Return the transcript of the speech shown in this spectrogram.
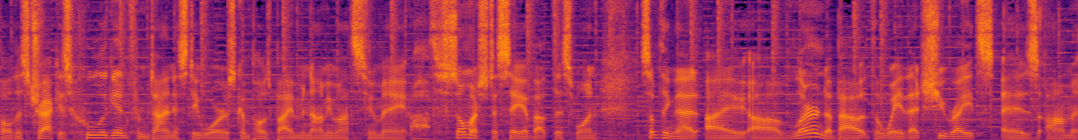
Beautiful. This track is Hooligan from Dynasty Wars, composed by Minami Matsumae. Oh, there's so much to say about this one. Something that I uh, learned about the way that she writes is, um,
